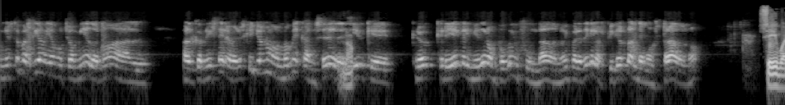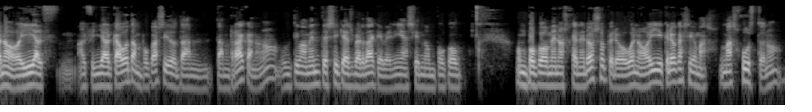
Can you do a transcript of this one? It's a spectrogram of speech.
en este partido había mucho miedo, ¿no? Al, al cronista y la verdad es que yo no, no me cansé de decir que creo, creía que el miedo era un poco infundado, ¿no? Y parece que los piques lo han demostrado, ¿no? Sí, bueno, hoy al, fin y al cabo tampoco ha sido tan, tan rácano, ¿no? Últimamente sí que es verdad que venía siendo un poco, un poco menos generoso, pero bueno, hoy creo que ha sido más, más justo, ¿no?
